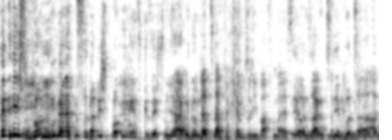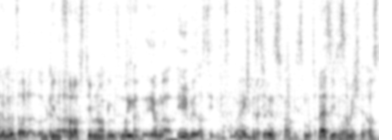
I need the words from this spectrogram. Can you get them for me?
die spucken dann so, die spucken dir ins Gesicht und sagen, du und dann, Mutter. dann verklemmen so die Waffen, weißt du? ja, und sagen zu dir Mutter, deine. Mutter oder so. Und gehen voll auf Stephen Hawkings Mutter. Die, Junge, übelst. Aus was haben wir eigentlich mit Stephen Hawkings Mutter? Weiß nicht, das habe ich Stephen aus,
